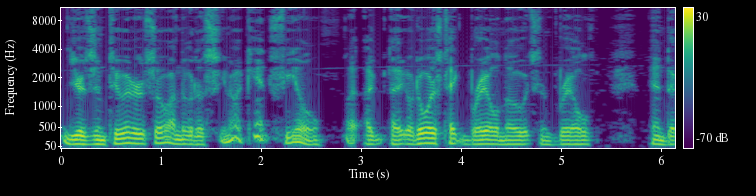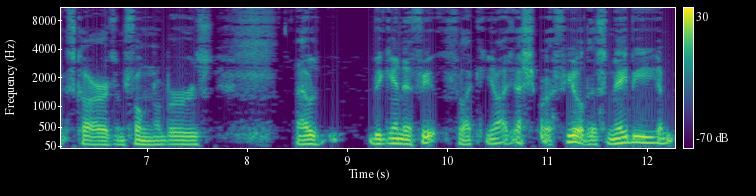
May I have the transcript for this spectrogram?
years into it or so, I noticed, you know, I can't feel, I, I, I would always take braille notes and braille index cards and phone numbers. I was begin to feel like, you know, I, I should feel this. Maybe I'm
